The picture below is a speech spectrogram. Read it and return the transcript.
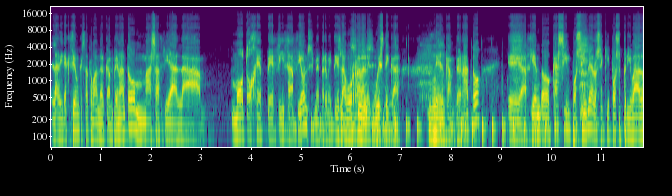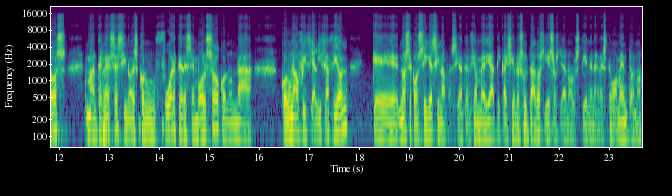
la dirección que está tomando el campeonato, más hacia la motogpcización, si me permitís la burrada sí, lingüística sí. del campeonato, eh, haciendo casi imposible a los equipos privados mantenerse si no es con un fuerte desembolso, con una, con una oficialización que no se consigue sin, sin, atención mediática y sin resultados y esos ya no los tienen en este momento. ¿no?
